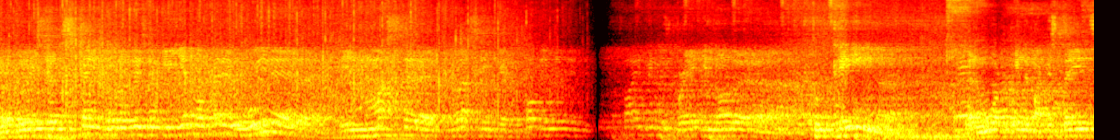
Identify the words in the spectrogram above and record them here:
Congratulations, Spain. Congratulations, Guillermo Perez, winner in Master Classic Five minutes break in order to clean and work in the backstage.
